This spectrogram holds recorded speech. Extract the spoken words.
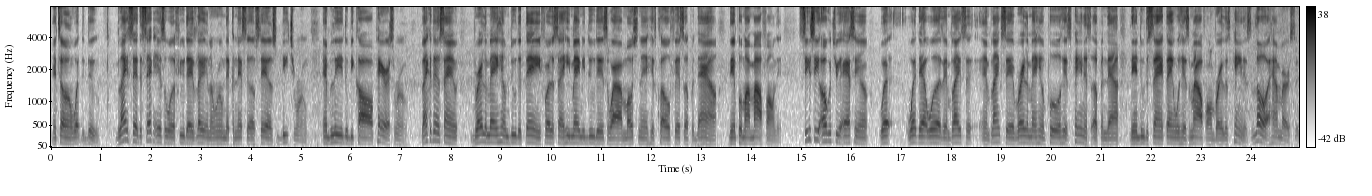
and told him what to do. Blank said the second incident was a few days later in the room that connects to upstairs beach room and believed to be called Paris room. Blank then saying Braylon made him do the thing, further saying he made me do this while motioning his closed fist up and down, then put my mouth on it. CC Ogletree asked him what what that was, and Blank, and Blank said Braylon made him pull his penis up and down, then do the same thing with his mouth on Braylon's penis. Lord have mercy.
